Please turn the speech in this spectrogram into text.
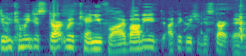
Do we? Can we just start with "Can you fly, Bobby"? I think we should just start there.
